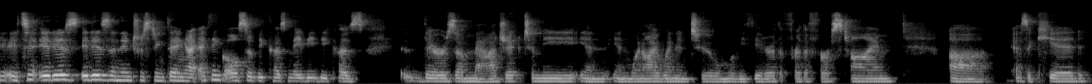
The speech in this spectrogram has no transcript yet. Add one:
it's it is it is an interesting thing. I, I think also because maybe because there's a magic to me in in when I went into a movie theater the, for the first time uh, as a kid,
